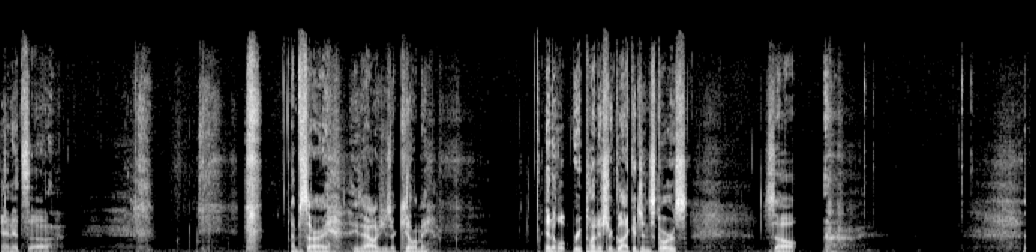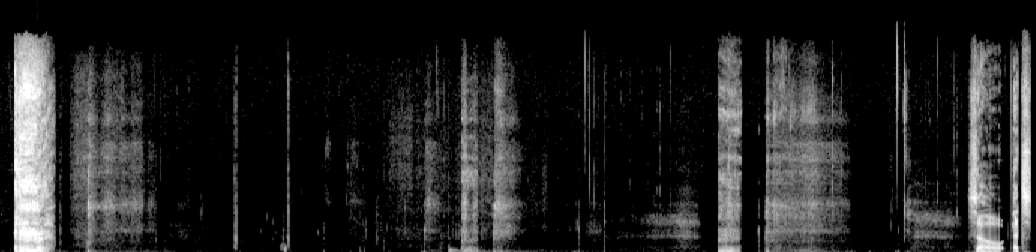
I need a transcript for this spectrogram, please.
and it's a. Uh, I'm sorry, these allergies are killing me. It'll replenish your glycogen stores. So so that's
